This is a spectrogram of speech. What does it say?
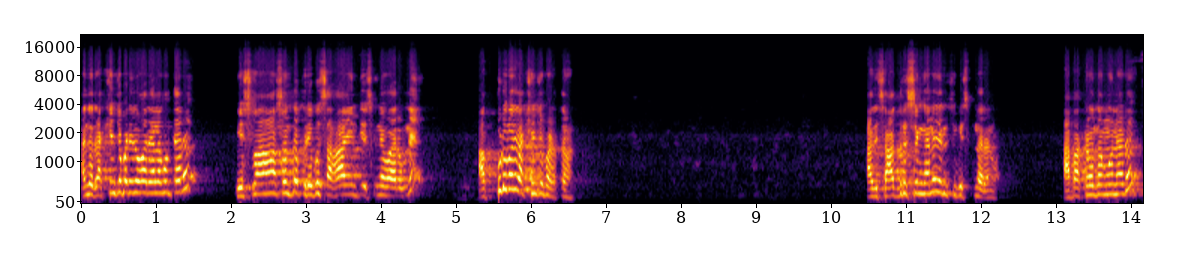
అందులో రక్షించబడిన వారు ఎలా ఉంటారు విశ్వాసంతో ప్రభు సహాయం తీసుకునే వారునే అప్పుడు మరి రక్షించబడతాం. అది సాదృశ్యంగానే దీన్ని చూపిస్తున్నారు ఆ పక్కన దొంగ ఉన్నాడు.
